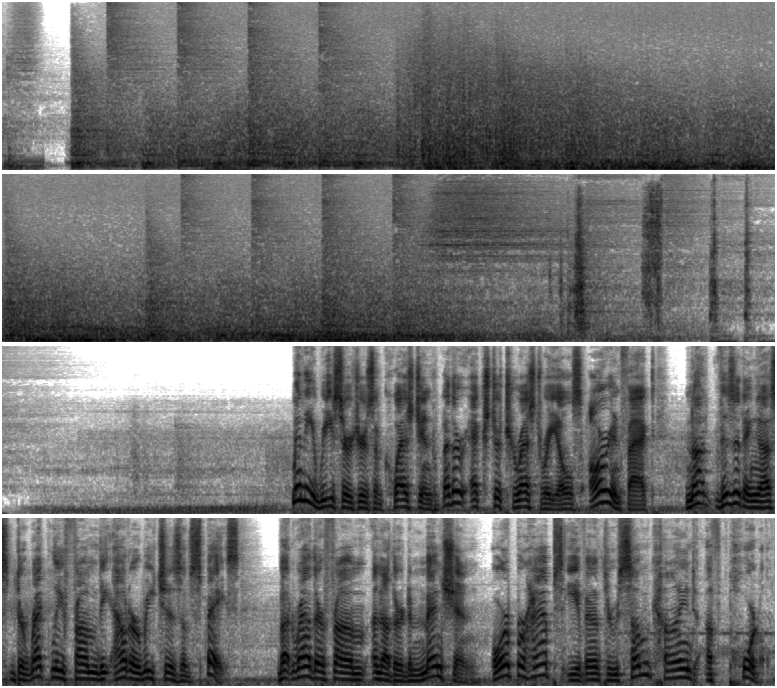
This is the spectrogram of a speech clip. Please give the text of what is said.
Many researchers have questioned whether extraterrestrials are in fact not visiting us directly from the outer reaches of space, but rather from another dimension or perhaps even through some kind of portal.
